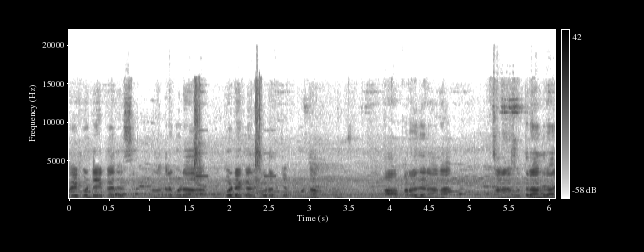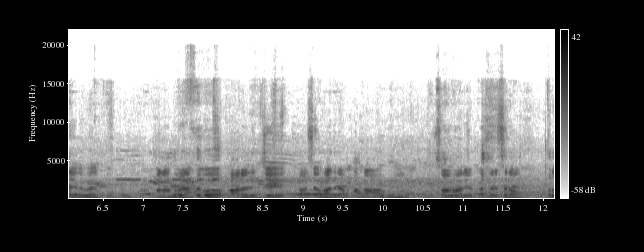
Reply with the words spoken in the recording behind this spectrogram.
వైకుంఠ ఏకాదశి. మనందరం కూడా ముక్కోటి ఏకాదశి కూడా చెప్పుకుంటాం. ఆ పర్వదినాన మన ఉత్తరాంధ్ర ఎలవేలకు మనందరూ ఎంతగో ఆరాధించే ఆ సింహాద్రి అప్పన్న స్వామివారి యొక్క దర్శనం ఉత్తర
